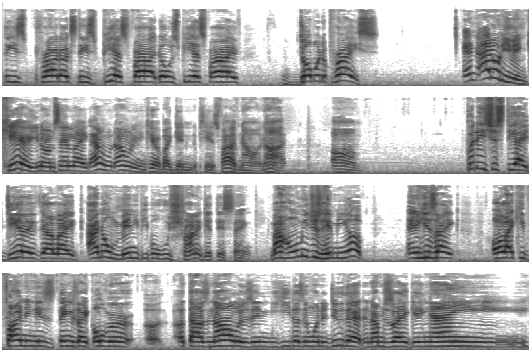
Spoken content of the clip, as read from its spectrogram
these products, these PS5, those PS5 double the price. And I don't even care, you know what I'm saying? Like I don't I don't even care about getting the PS5 now or not. Um but it's just the idea that like I know many people who's trying to get this thing. My homie just hit me up, and he's like, all I keep finding is things like over a thousand dollars, and he doesn't want to do that. And I'm just like, I,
